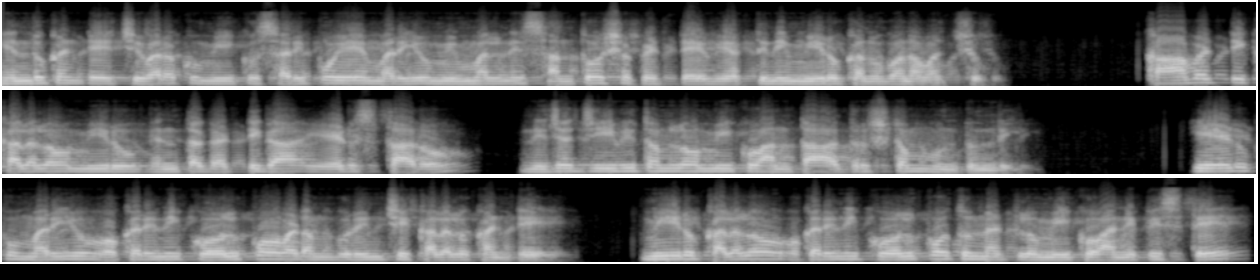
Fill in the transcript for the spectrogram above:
ఎందుకంటే చివరకు మీకు సరిపోయే మరియు మిమ్మల్ని సంతోషపెట్టే వ్యక్తిని మీరు కనుగొనవచ్చు. కాబట్టి కలలో మీరు ఎంత గట్టిగా ఏడుస్తారో నిజ జీవితంలో మీకు అంత అదృష్టం ఉంటుంది. ఏడుపు మరియు ఒకరిని కోల్పోవడం గురించి కలలు కంటే మీరు కలలో ఒకరిని కోల్పోతున్నట్లు మీకు అనిపిస్తే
